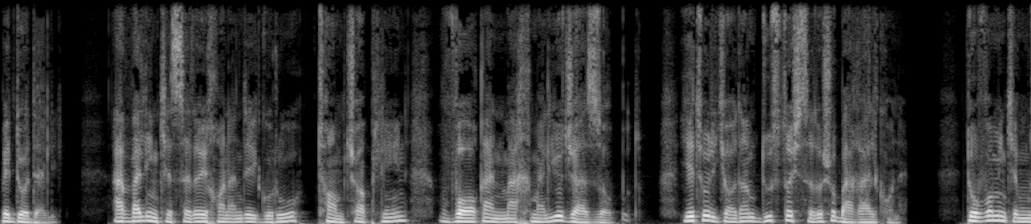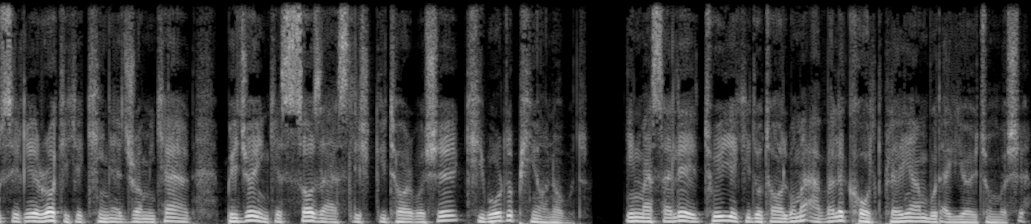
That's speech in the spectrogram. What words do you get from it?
به دو دلیل. اول اینکه صدای خواننده گروه تام چاپلین واقعا مخملی و جذاب بود. یه طوری که آدم دوست داشت صداشو بغل کنه. دوم اینکه موسیقی راکی که Keane اجرا می‌کرد به جای اینکه ساز اصلیش گیتار باشه کیبورد و پیانو بود. این مسئله توی یکی دوتا آلبوم اول Coldplay هم بود اگه یادتون باشه.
